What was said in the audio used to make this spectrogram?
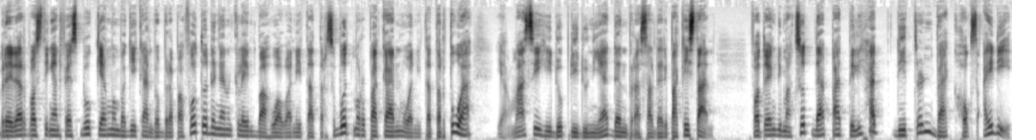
Beredar postingan Facebook yang membagikan beberapa foto dengan klaim bahwa wanita tersebut merupakan wanita tertua yang masih hidup di dunia dan berasal dari Pakistan. Foto yang dimaksud dapat dilihat di Turnback Hoax ID.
